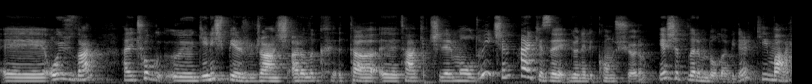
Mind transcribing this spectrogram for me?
E, o yüzden hani çok e, geniş bir ranj aralık ta, e, takipçilerim olduğu için herkese yönelik konuşuyorum. Yaşıtlarım da olabilir ki var.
